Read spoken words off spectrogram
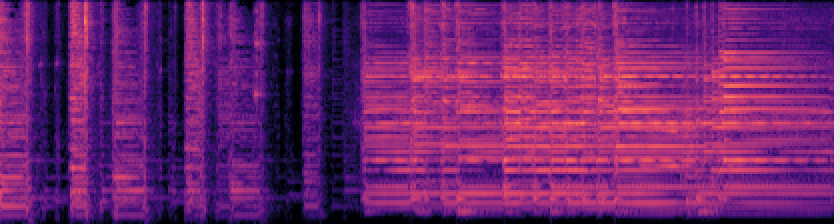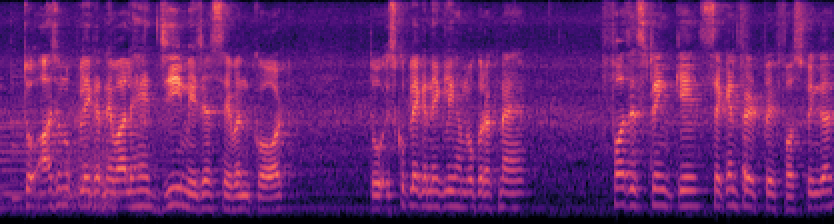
तो आज हम लोग प्ले करने वाले हैं जी मेजर सेवन कॉर्ड तो इसको प्ले करने के लिए हम लोग को रखना है फ़र्स्ट स्ट्रिंग के सेकंड फ्रेट पे first finger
